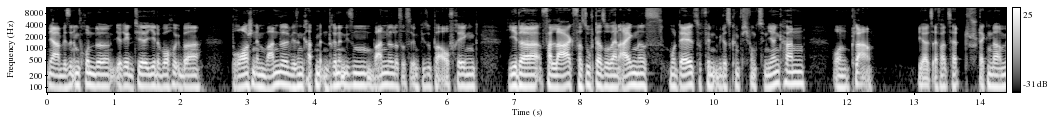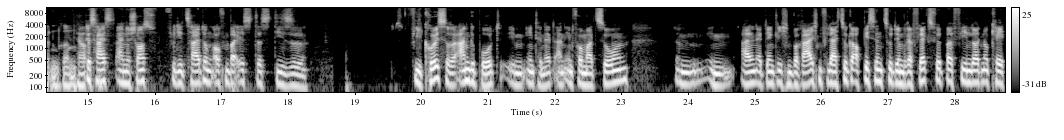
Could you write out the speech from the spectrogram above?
ja, wir sind im Grunde, ihr redet hier jede Woche über Branchen im Wandel. Wir sind gerade mittendrin in diesem Wandel. Das ist irgendwie super aufregend. Jeder Verlag versucht da so sein eigenes Modell zu finden, wie das künftig funktionieren kann. Und klar, wir als FAZ stecken da mittendrin. Ja. Das heißt, eine Chance für die Zeitung offenbar ist, dass diese viel größere Angebot im Internet an Informationen ähm, in allen erdenklichen Bereichen, vielleicht sogar auch bis hin zu dem Reflex führt bei vielen Leuten, okay,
